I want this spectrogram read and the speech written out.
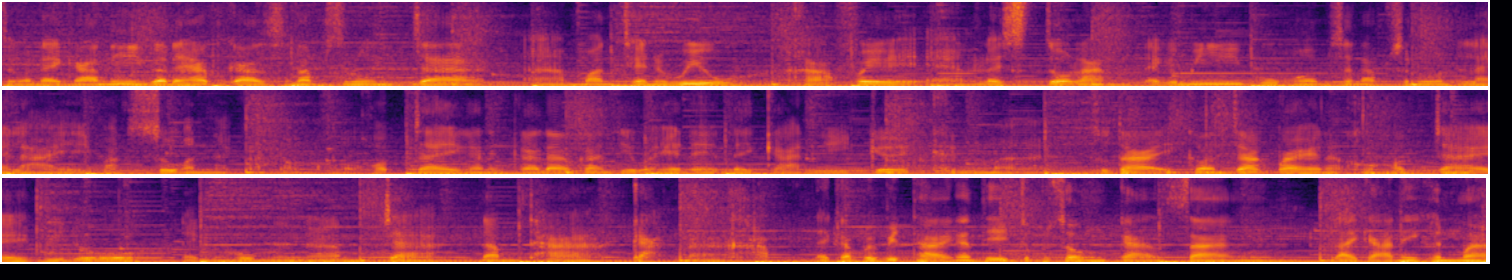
ส่วนรายการนี้ก็ได้รับการสนับสนุนจากมอนเทนวิวคาเฟ่แอนด์รีสตอรันแต่ก็มีผู้ร่วมสนับสนุนหลายๆภาคส่วนนะก็ต้องขอขอบใจกันกันแล้วกันที่ว่าเฮ็ดรายการนี้เกิดขึ้นมา สุดท้ายก่อนจากไปนะขอขอบใจวิดีโอและรูปงามจากนำทากากนาครับและกับไปพิทายกันที่จุดประสงค์การสร้างรายการนี้ขึ้นมา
